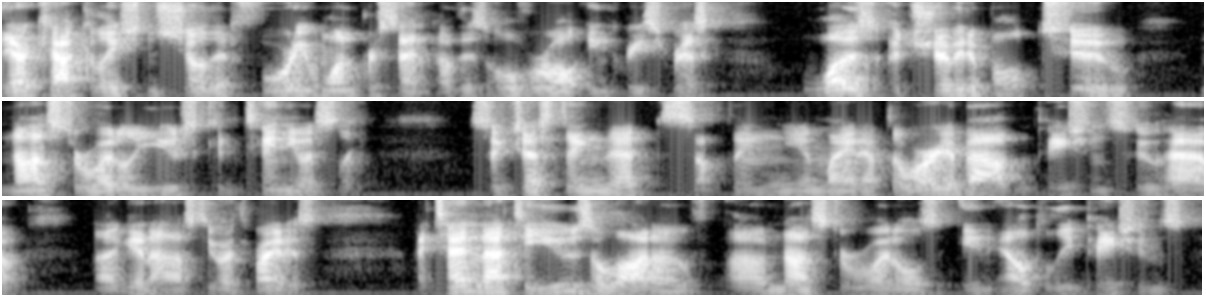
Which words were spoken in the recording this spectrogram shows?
Their calculations show that 41% of this overall increased risk was attributable to nonsteroidal use continuously suggesting that something you might have to worry about in patients who have, again, osteoarthritis. I tend not to use a lot of uh, nonsteroidals in elderly patients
